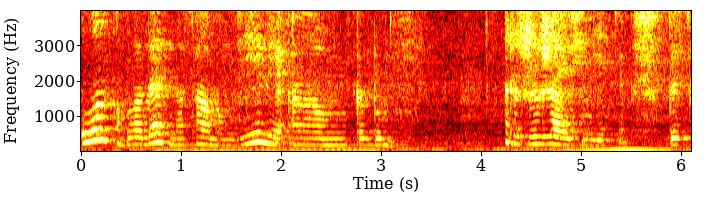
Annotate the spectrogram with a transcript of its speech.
Он обладает на самом деле как бы разжижающим действием. То есть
